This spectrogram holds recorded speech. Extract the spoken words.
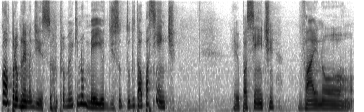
Qual o problema disso? O problema é que no meio disso tudo está o paciente. E aí o paciente vai no,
